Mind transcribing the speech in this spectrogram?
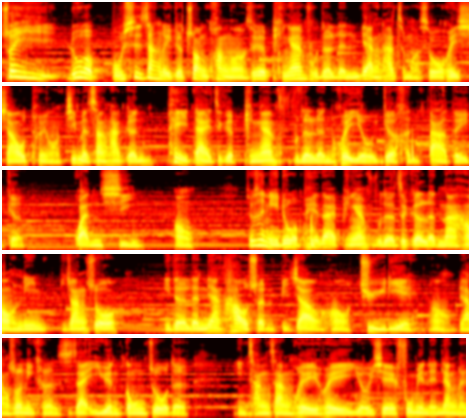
所以，如果不是这样的一个状况哦，这个平安符的能量它怎么说会消退哦？基本上，它跟佩戴这个平安符的人会有一个很大的一个关系哦。就是你如果佩戴平安符的这个人呢，哈，你比方说你的能量耗损比较哈剧烈哦，比方说你可能是在医院工作的。你常常会会有一些负面能量的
